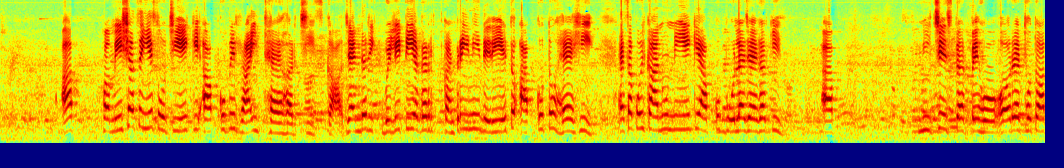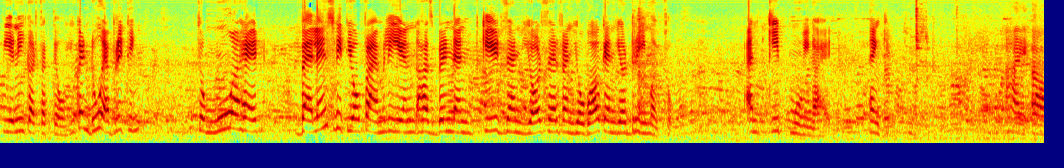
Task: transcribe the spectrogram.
आप हमेशा से ये सोचिए कि आपको भी राइट है हर चीज़ का। जेंडर इक्वलिटी अगर कंट्री नहीं दे रही है तो आपको तो है ही। ऐसा कोई कानून नहीं है कि आपको बोला जाएगा कि आप नीचे स्तर पे हो, औरत हो तो आप ये नहीं कर सकते हो। You can do everything so move ahead balance with your family and husband and kids and yourself and your work and your dream also. And keep moving ahead. Thank you. Hi uh,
